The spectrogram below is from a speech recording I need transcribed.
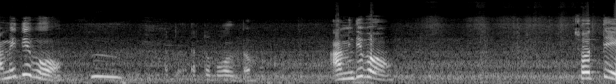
আমি দিব? একটা বল দাও আমি দিব? সত্যি?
